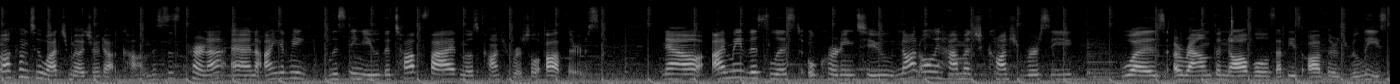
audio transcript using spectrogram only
Welcome to WatchMojo.com. This is Perna, and I'm going to be listing you the top five most controversial authors. Now, I made this list according to not only how much controversy was around the novels that these authors released,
